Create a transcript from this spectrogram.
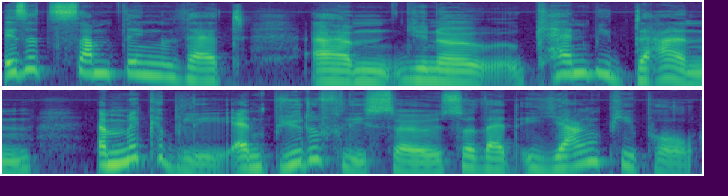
Is it something that, um, you know, can be done amicably and beautifully so, so that young people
